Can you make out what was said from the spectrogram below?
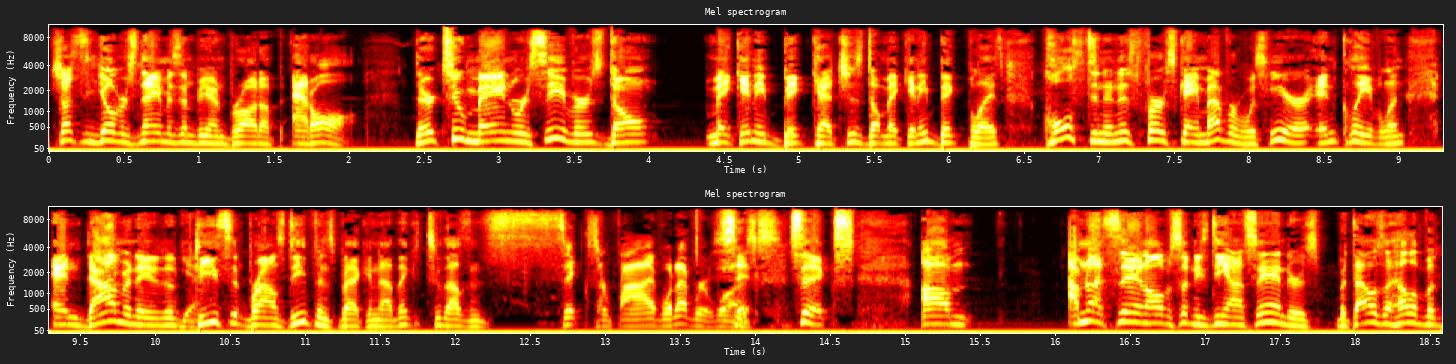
Justin Gilbert's name isn't being brought up at all. Their two main receivers don't make any big catches, don't make any big plays. Colston in his first game ever was here in Cleveland and dominated a Yeah. decent Browns defense back in I think 2006 or 5, whatever it was. Six. 6. Um I'm not saying all of a sudden he's Deion Sanders, but that was a hell of a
